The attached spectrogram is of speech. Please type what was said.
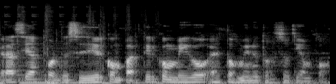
Gracias por decidir compartir conmigo estos minutos de su tiempo.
